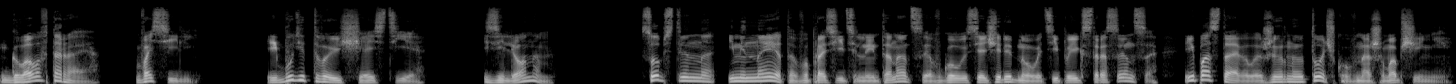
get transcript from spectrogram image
Глава вторая. Василий. «И будет твое счастье зеленым?» Собственно, именно эта вопросительная интонация в голосе очередного типа экстрасенса и поставила жирную точку в нашем общении.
